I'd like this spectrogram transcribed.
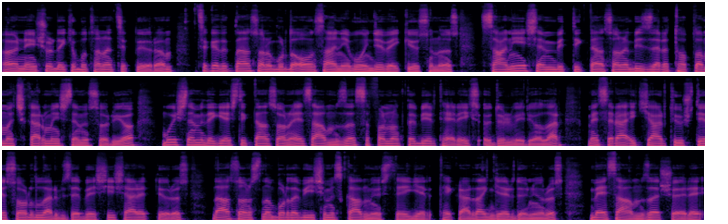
Örneğin şuradaki butona tıklıyorum. Tıkladıktan sonra burada 10 saniye boyunca bekliyorsunuz. Saniye işlemi bittikten sonra bizlere toplama çıkarma işlemi soruyor. Bu işlemi de geçtikten sonra hesabımıza 0.1 TRX ödül veriyorlar. Mesela 2 artı 3 diye sordular bize. 5'i işaretliyoruz. Daha sonrasında burada bir işimiz kalmıyor. Siteye geri- tekrardan geri dönüyoruz. Ve hesabımıza şöyle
